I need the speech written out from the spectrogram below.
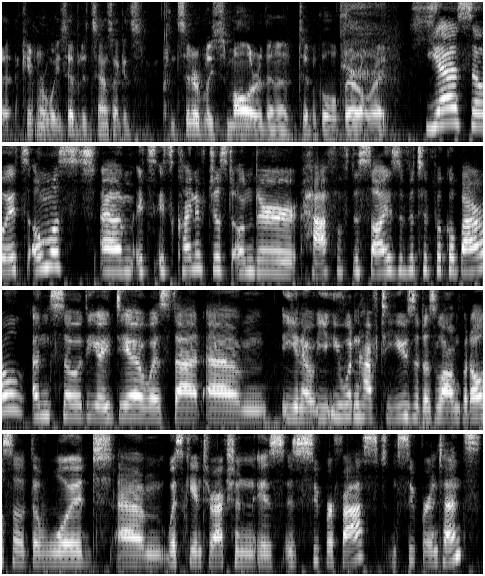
I can't remember what you said, but it sounds like it's considerably smaller than a typical barrel, right? Yeah, so it's almost um, it's it's kind of just under half of the size of a typical barrel, and so the idea was that um, you know you, you, wouldn't have to use it as long, but also the wood um, whiskey interaction is is super fast and super intense.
